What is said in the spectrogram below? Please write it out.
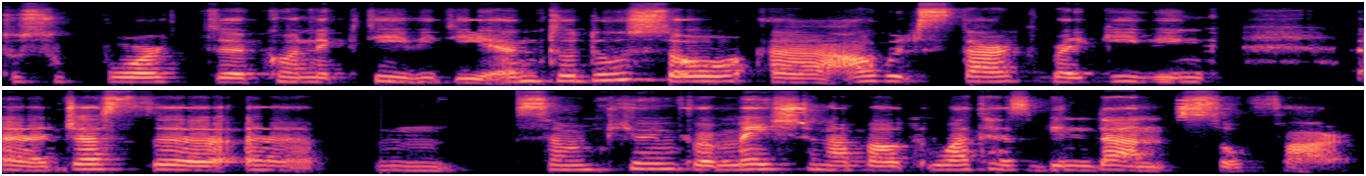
to support connectivity. And to do so, I will start by giving just um, some few information about what has been done so far.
